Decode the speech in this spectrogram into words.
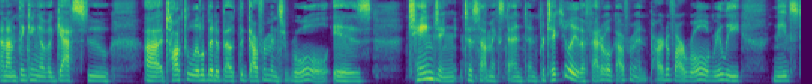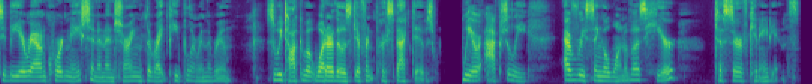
And I'm thinking of a guest who uh, talked a little bit about the government's role is changing to some extent, and particularly the federal government. Part of our role really needs to be around coordination and ensuring that the right people are in the room. So we talk about what are those different perspectives. We are actually, every single one of us here to serve Canadians.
